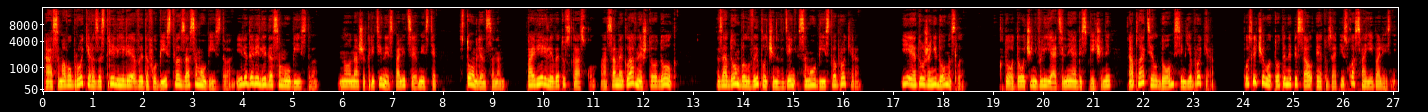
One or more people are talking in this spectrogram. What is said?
А самого брокера застрелили, выдав убийство за самоубийство. Или довели до самоубийства. Но наши кретины из полиции вместе с Томлинсоном поверили в эту сказку. А самое главное, что долг за дом был выплачен в день самоубийства брокера. И это уже не домыслы. Кто-то очень влиятельный и обеспеченный оплатил дом семье брокера, после чего тот и написал эту записку о своей болезни.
